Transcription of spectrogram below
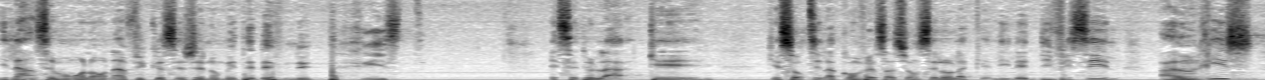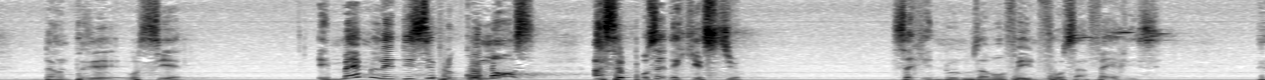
Et là, en ce moment-là, on a vu que ce jeune homme était devenu triste. Et c'est de là qu'est qu sortie la conversation selon laquelle il est difficile à un riche d'entrer au ciel. Et même les disciples commencent à se poser des questions. C'est que nous, nous avons fait une fausse affaire ici.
